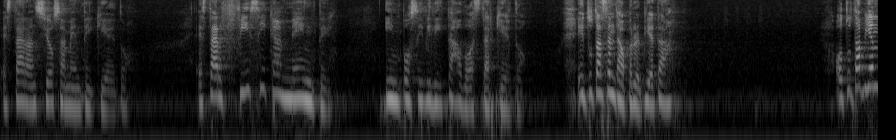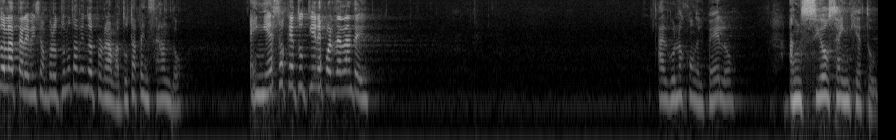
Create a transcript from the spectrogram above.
estar ansiosamente inquieto? Estar físicamente imposibilitado a estar quieto. Y tú estás sentado, pero el pie está. O tú estás viendo la televisión, pero tú no estás viendo el programa, tú estás pensando en eso que tú tienes por delante. Algunos con el pelo, ansiosa inquietud.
